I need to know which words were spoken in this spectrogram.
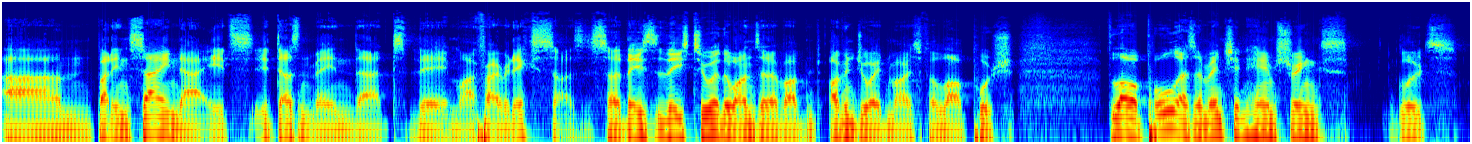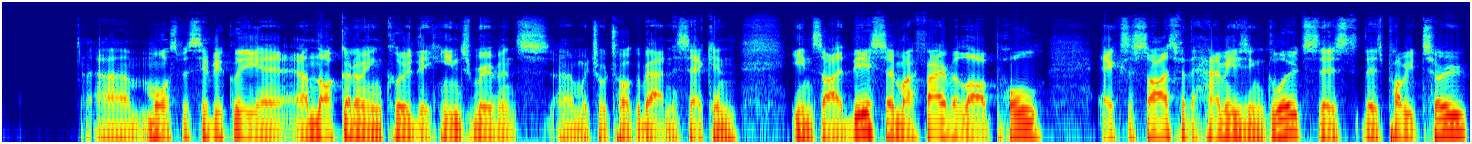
Um, but in saying that, it's it doesn't mean that they're my favorite exercises. So these these two are the ones that I've I've enjoyed most for lower push. For lower pull, as I mentioned, hamstrings, glutes, um, more specifically, and I'm not going to include the hinge movements, um, which we'll talk about in a second, inside this. So my favorite lower pull exercise for the hammies and glutes. There's there's probably two.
